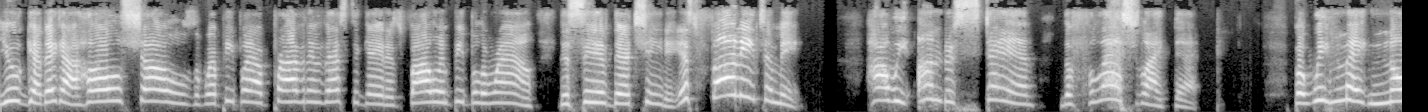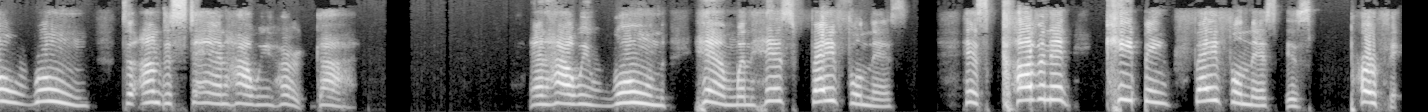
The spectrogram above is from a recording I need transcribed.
You get they got whole shows where people have private investigators following people around to see if they're cheating. It's funny to me how we understand the flesh like that. But we make no room to understand how we hurt God and how we wound him when his faithfulness, his covenant keeping faithfulness is perfect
